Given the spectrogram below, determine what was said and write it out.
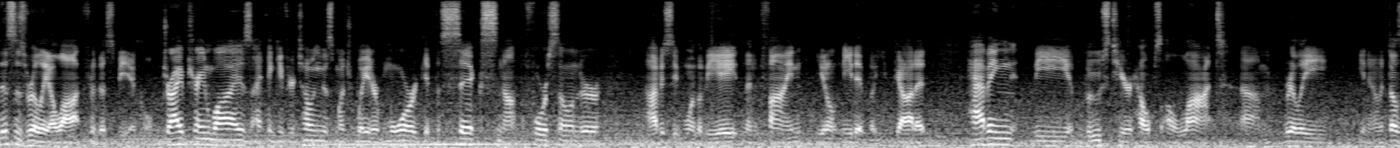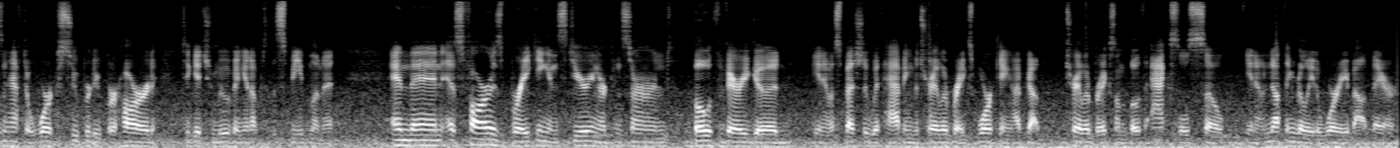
this is really a lot for this vehicle. Drivetrain wise, I think if you're towing this much weight or more, get the 6, not the 4 cylinder. Obviously, if you want the V8, then fine, you don't need it, but you've got it. Having the boost here helps a lot. Um, really, you know, it doesn't have to work super duper hard to get you moving and up to the speed limit. And then as far as braking and steering are concerned, both very good, you know, especially with having the trailer brakes working. I've got trailer brakes on both axles, so, you know, nothing really to worry about there.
